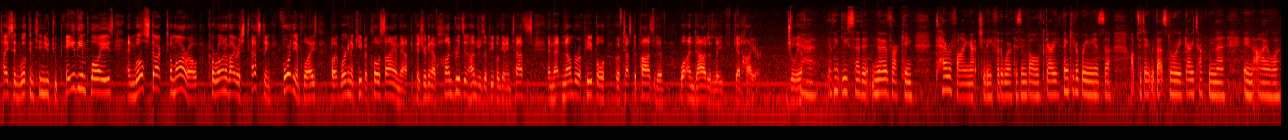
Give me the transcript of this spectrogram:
Tyson will continue to pay the employees and will start tomorrow coronavirus testing for the employees, but we're going to keep a close eye on that because you're going to have hundreds and hundreds of people getting tests, and that number of people who have tested positive will undoubtedly get higher. Julia? Yeah, I think you said it. Nerve wracking, terrifying actually for the workers involved. Gary, thank you for bringing us uh, up to date with that story. Gary Tuchman there in Iowa.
